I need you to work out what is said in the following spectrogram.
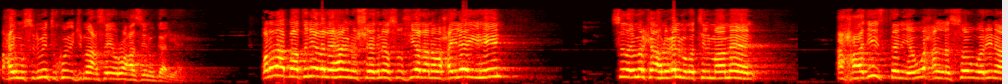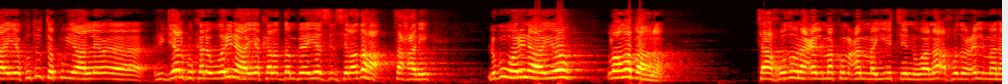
Waxay muslimiintu ku ijmaacsan yihiin ruuxaas inuu gaal yahay. Qoladaha baatiniyada leha aynu sheegnay suufiyadana waxay leeyihiin siday marka ahlucilmigu tilmaameen axaadiistan iyo waxaan la soo warinaayo kutubta ku yaalla rijaalku kala warinaayo kala dambeeyo silsiladaha taxani lagu warinaayo looma baahna taakhuduuna cilmakum can mayitin wa na'khudu cilmana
